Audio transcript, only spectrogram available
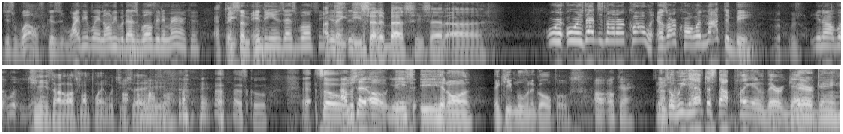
just wealth because white people ain't the only people that's wealthy in America. I think- There's some Indians that's wealthy. I It's- think it's- he said it best. He said, uh, or or is that just not our calling? Is our calling not to be? You know, what, what, "Jeez, I lost my point." What you oh, said? my yeah. That's cool. Uh, So I You was said, saying- "Oh, yeah. he, s- he hit on." They keep moving the goalposts. oh, okay. So, So we have to stop playing in their game their game.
